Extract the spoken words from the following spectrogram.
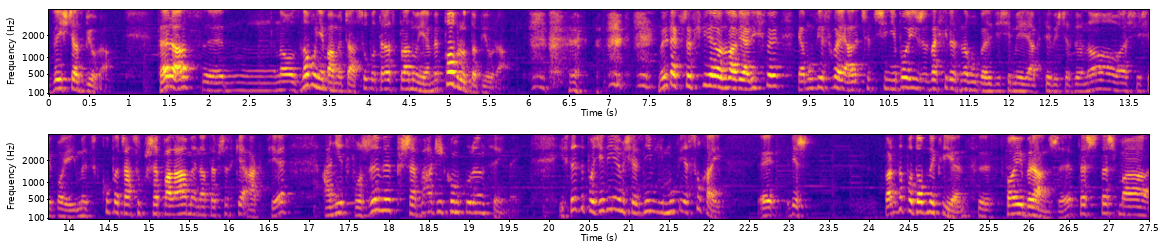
wyjścia z biura. Teraz e, no znowu nie mamy czasu, bo teraz planujemy powrót do biura. No i tak przez chwilę rozmawialiśmy. Ja mówię, słuchaj, ale czy ty się nie boisz, że za chwilę znowu będziecie mieli akcję wyjścia z biura? No właśnie się boję. I my kupę czasu przepalamy na te wszystkie akcje, a nie tworzymy przewagi konkurencyjnej. I wtedy podzieliłem się z nim i mówię, słuchaj, y, wiesz, bardzo podobny klient z Twojej branży też, też ma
